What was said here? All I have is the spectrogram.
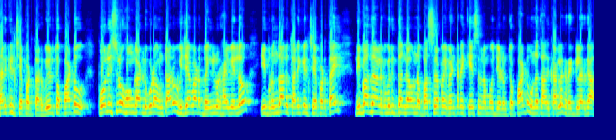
తనిఖీలు చేపడతారు. వీరితో పాటు పోలీసులు హోంగార్డులు కూడా ఉంటారు. విజయవాడ బెంగళూరు హైవేలో ఈ బృందాలు తనిఖీలు చేపడతాయి. నిబంధనలకు విరుద్ధంగా ఉన్న బస్సులపై వెంటనే కేసులు నమోదు చేయడంతో పాటు ఉన్నతాధికారులకు రెగ్యులర్గా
